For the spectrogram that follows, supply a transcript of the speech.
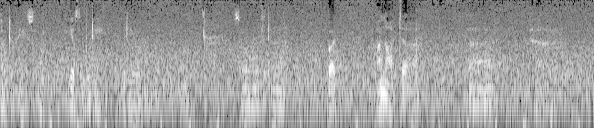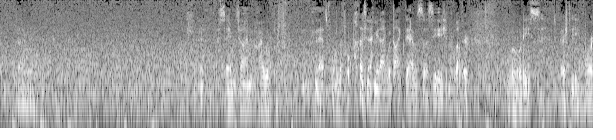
come to me. So he gives the Buddhi, Buddhi Yoga. So it, uh, but I'm not. Uh, uh, at the same time, I would prefer. I mean, that's wonderful, but I mean, I would like to have association of other devotees, especially more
